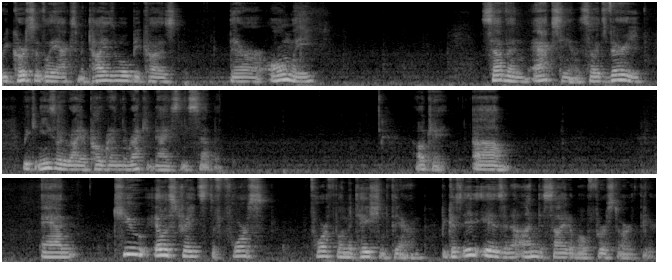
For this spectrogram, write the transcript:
recursively axiomatizable because there are only seven axioms. So it's very, we can easily write a program to recognize these seven. Okay. Um, and Q illustrates the fourth, fourth limitation theorem because it is an undecidable first order theory.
